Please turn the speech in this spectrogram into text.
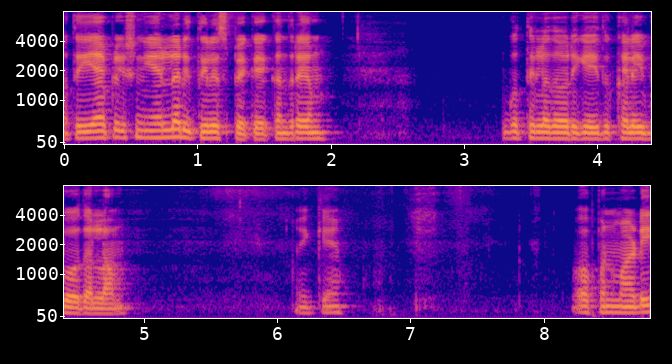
ಮತ್ತು ಈ ಆ್ಯಪ್ಲಿಕೇಶನ್ ಎಲ್ಲರಿಗೂ ತಿಳಿಸ್ಬೇಕು, ಯಾಕಂದರೆ ಗೊತ್ತಿಲ್ಲದವರಿಗೆ ಇದು ಕಲಿಬೋದಲ್ಲ. ಓಕೆ. ಓಪನ್ ಮಾಡಿ.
